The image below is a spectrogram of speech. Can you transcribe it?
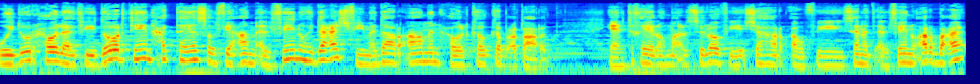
ويدور حوله في دورتين حتى يصل في عام 2011 في مدار آمن حول كوكب عطارد. يعني تخيل هم أرسلوه في شهر أو في سنة 2004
